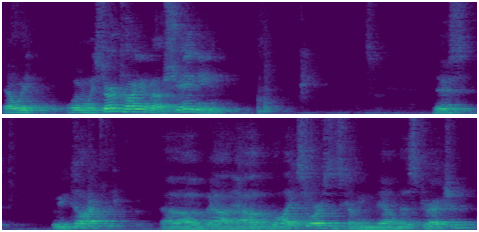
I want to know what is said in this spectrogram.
Now, we, when we start talking about shading, there's, we talked uh, about how the light source is coming down this direction.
